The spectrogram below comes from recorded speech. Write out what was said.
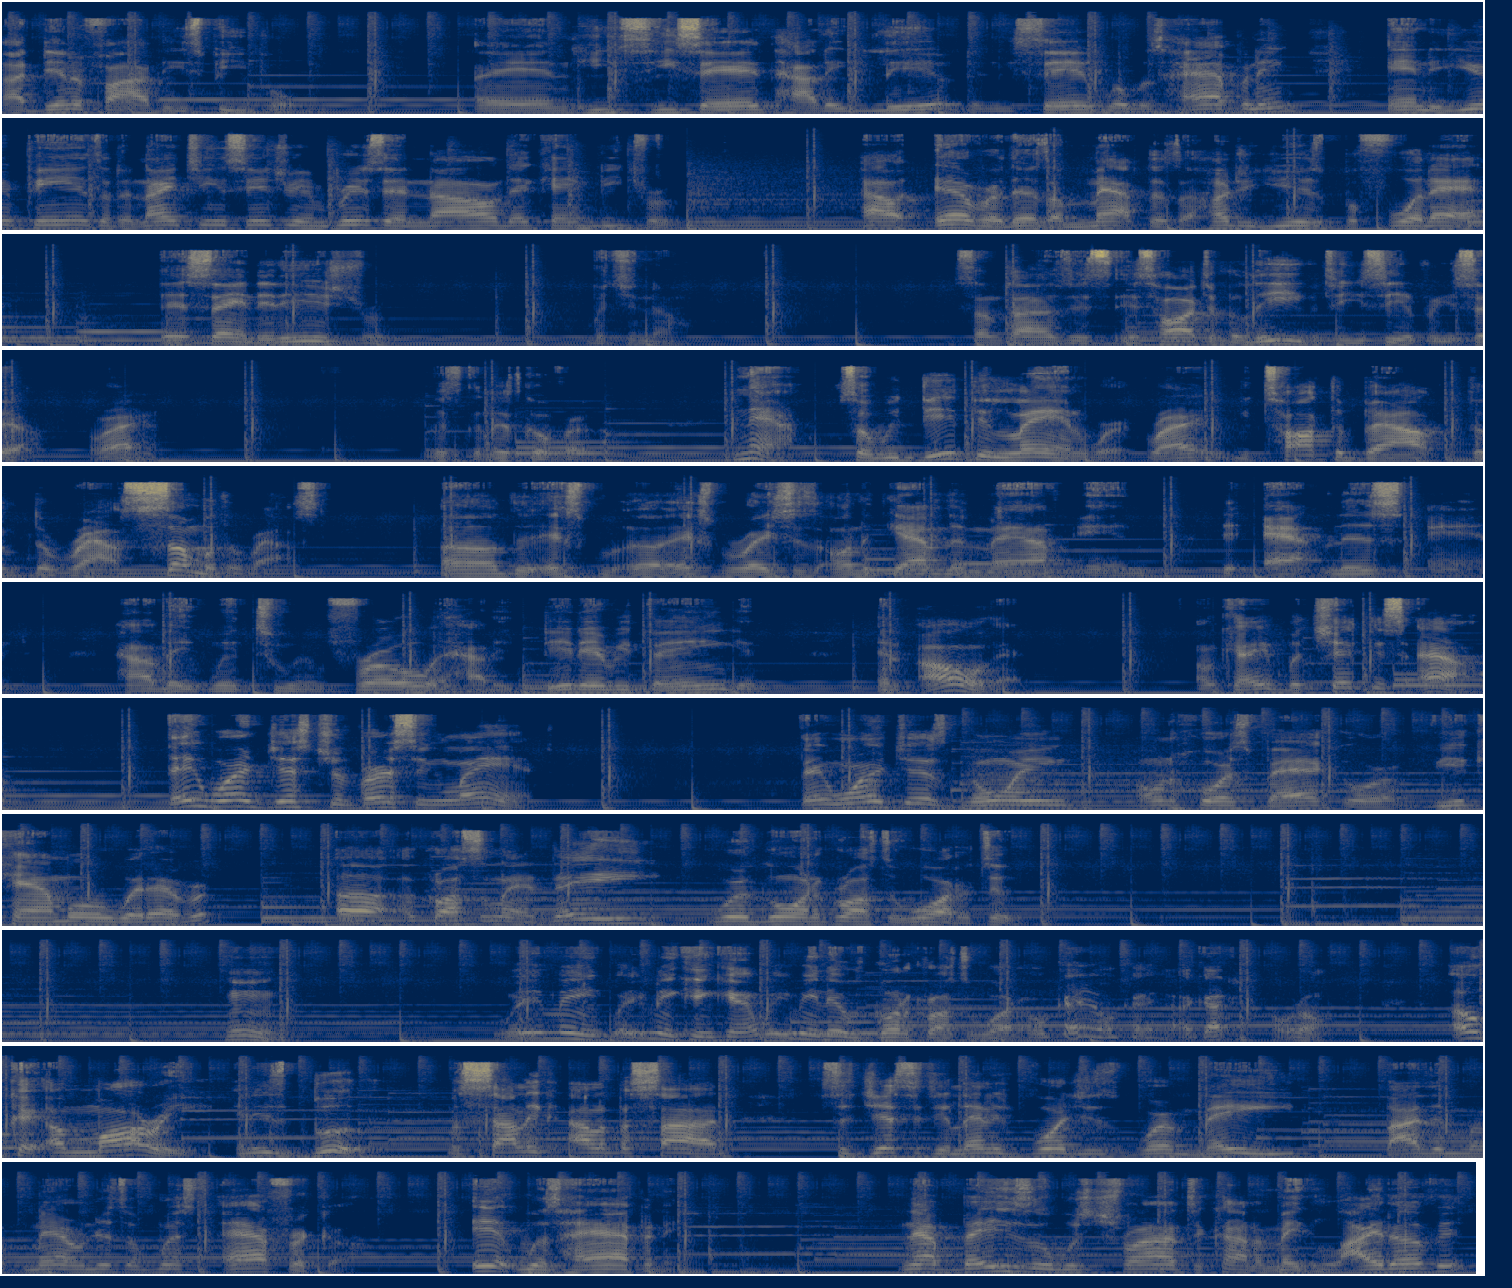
identify these people, and he he said how they lived, and he said what was happening, and the Europeans of the 19th century in Britain said, "No, that can't be true." However, there's a map that's hundred years before that that's saying that it is true, but you know sometimes it's it's hard to believe until you see it for yourself. All right. Let's go, let's go further. Now, so we did the land work, right? We talked about the, the routes, some of the routes, uh, the exp- uh, explorations on the Gatling map and the atlas and how they went to and fro and how they did everything and and all that. Okay, but check this out. They weren't just traversing land. They weren't just going on horseback or via camel or whatever uh, across the land. They were going across the water too. Hmm. What do you mean? What do you mean, King Cam? What do you mean they was going across the water? Okay, okay, I got. Hold on. Okay, Amari in his book, Masalik al-Absar, suggested the Atlantic voyages were made by the mariners of West Africa. It was happening. Now Basil was trying to kind of make light of it.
